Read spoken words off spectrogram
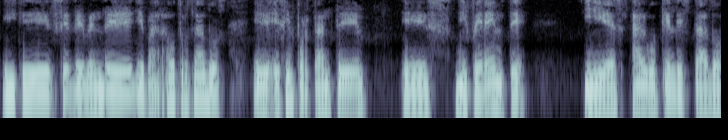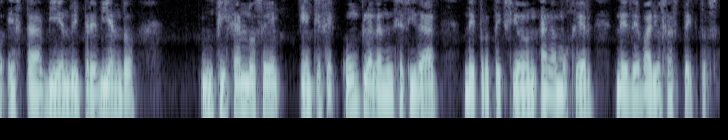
y que se deben de llevar a otros lados. Eh, es importante, es diferente y es algo que el Estado está viendo y previendo, fijándose en que se cumpla la necesidad de protección a la mujer desde varios aspectos.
